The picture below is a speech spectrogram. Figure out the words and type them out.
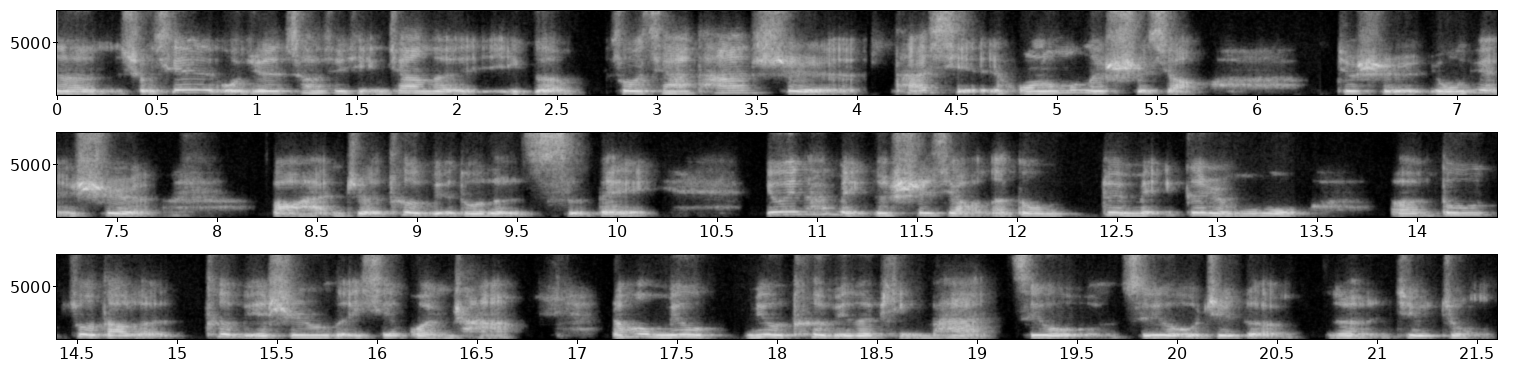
嗯，首先，我觉得曹雪芹这样的一个作家，他是他写《红楼梦》的视角，就是永远是饱含着特别多的慈悲，因为他每个视角呢，都对每个人物，呃，都做到了特别深入的一些观察，然后没有没有特别的评判，只有只有这个，嗯，这种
